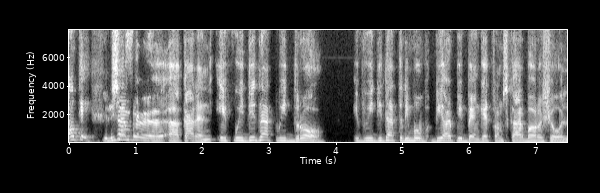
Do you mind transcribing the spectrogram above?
Okay, You Just- Remember, uh, Karen, if we did not withdraw, if we did not remove BRP Benguet from Scarborough Shoal,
